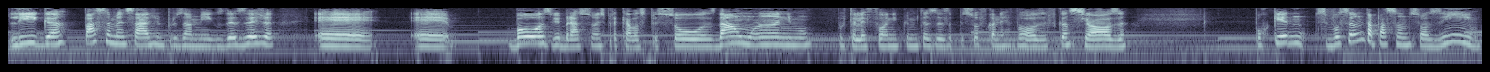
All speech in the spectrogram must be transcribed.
liga, passa mensagem para os amigos, deseja é, é, boas vibrações para aquelas pessoas, dá um ânimo, por telefone, porque muitas vezes a pessoa fica nervosa, fica ansiosa. Porque se você não está passando sozinho,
